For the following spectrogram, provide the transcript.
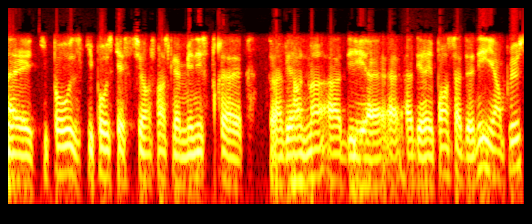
euh, qui pose qui pose question. Je pense que le ministre de l'Environnement a des a des réponses à donner. Et en plus,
